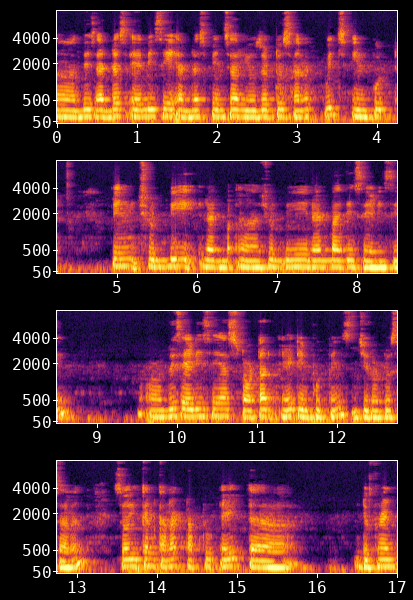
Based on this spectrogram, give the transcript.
uh, this address ABC address pins are used to select which input pin should be read uh, should be read by this ADC uh, this ADC has total 8 input pins 0 to 7 so you can connect up to 8 uh, different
